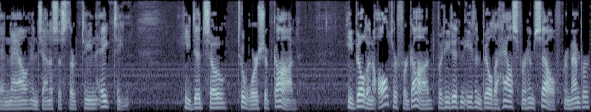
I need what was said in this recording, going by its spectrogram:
and now in Genesis 13:18. He did so to worship God. He built an altar for God, but he didn't even build a house for himself. Remember,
